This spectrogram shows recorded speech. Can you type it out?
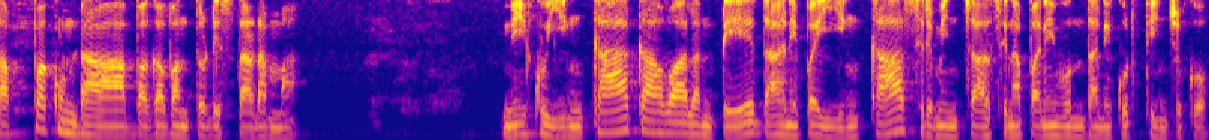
తప్పకుండా భగవంతుడిస్తాడమ్మా. నీకు ఇంకా కావాలంటే దానిపై ఇంకా శ్రమించాల్సిన పని ఉందని గుర్తించుకో.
